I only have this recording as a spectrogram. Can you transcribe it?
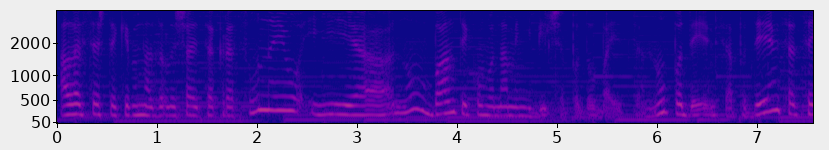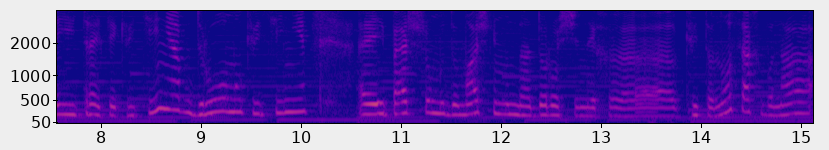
але все ж таки вона залишається красунею, і е, ну, бантиком вона мені більше подобається. Ну, подивимося, подивимося. Це її третє квітіння в другому квітінні. е, І першому домашньому на дорощених е, квітоносах вона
